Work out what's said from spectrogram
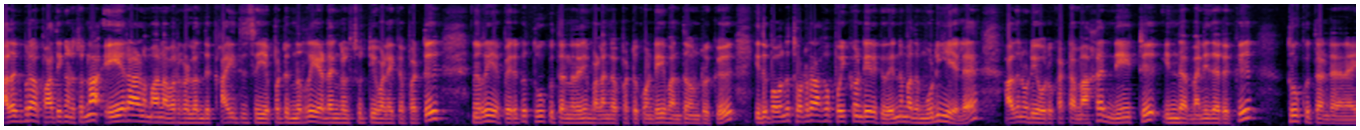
அதுக்கப்புறம் பார்த்தீங்கன்னு சொன்னால் ஏராளமானவர்கள் தொடர்ந்து கைது செய்யப்பட்டு நிறைய இடங்கள் சுற்றி வளைக்கப்பட்டு நிறைய பேருக்கு தூக்கு தண்டனையும் வழங்கப்பட்டு கொண்டே வந்தோன்றிருக்கு இது இப்போ வந்து தொடராக போய்க்கொண்டே இருக்குது. இன்னும் அது முடியலை. அதனுடைய ஒரு கட்டமாக நேற்று இந்த மனிதருக்கு தூக்கு தண்டனை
